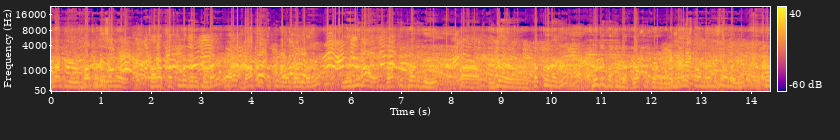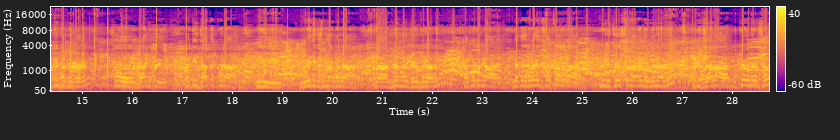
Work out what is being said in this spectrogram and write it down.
ఇలాంటి మా ప్రదేశంలో చాలా తక్కువగా జరుగుతుంటాయి. దాతలు తక్కువగా ఉంటారు నెల్లూరులో దాతృత్వానికి ఇదే తక్కువ లేదు పోటీ పడుతుంటారు దాతృత్వానికి మేము ఇస్తాం మేము ఇస్తామని పోటీ పడుతుంటారు. సో దానికి ప్రతి దాత కూడా ఈ వేదిక సందర్భంగా నా అభినందనలు తెలుపుతున్నాను. తప్పకుండా గత ఇరవై ఐదు సంవత్సరాలుగా వీళ్ళు చేస్తున్నారని విన్నాను. ఇది చాలా ముఖ్యమైన విషయం.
